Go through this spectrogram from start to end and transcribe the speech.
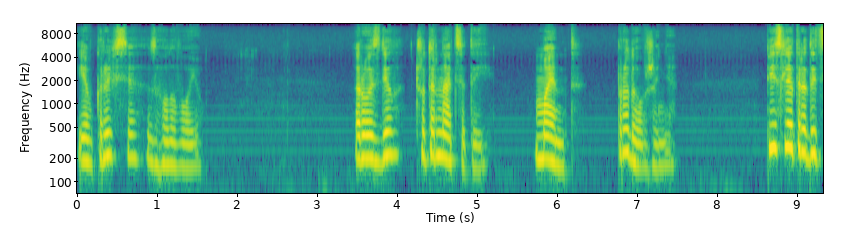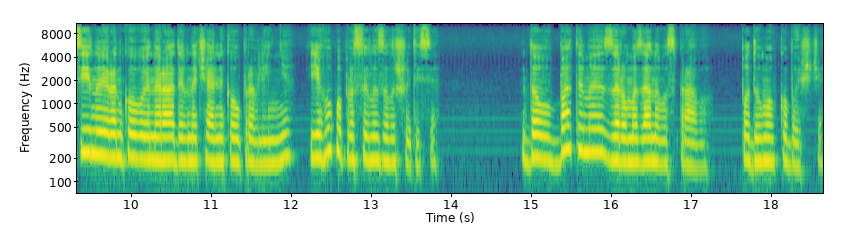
і вкрився з головою. Розділ 14. Мент. Продовження. Після традиційної ранкової наради в начальника управління його попросили залишитися. Довбатиме за Ромазанову справу, подумав Кобище.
